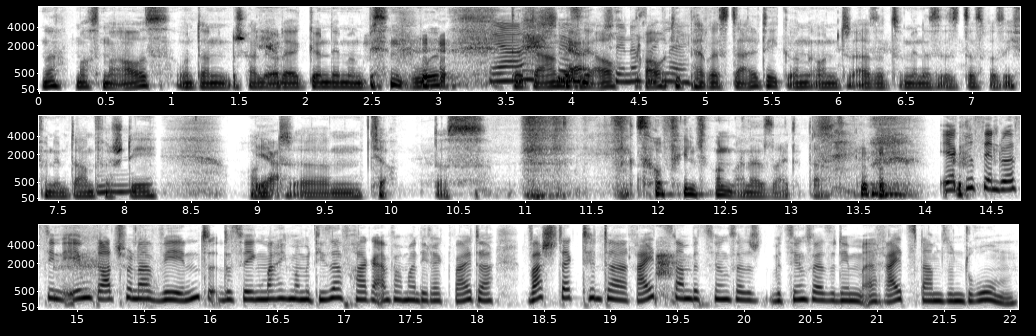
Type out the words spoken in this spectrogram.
ne? mach's mal aus und dann schalte oder gönn dem ein bisschen Ruhe. ja, Der Darm schön, ist ja auch, braucht die Peristaltik und, und also zumindest ist das, was ich von dem Darm mhm. verstehe. Und ja. ähm, tja, das So viel von meiner Seite da. Ja, Christian, du hast ihn eben gerade schon erwähnt. Deswegen mache ich mal mit dieser Frage einfach mal direkt weiter. Was steckt hinter Reizdarm bzw. beziehungsweise dem Reizdarmsyndrom?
